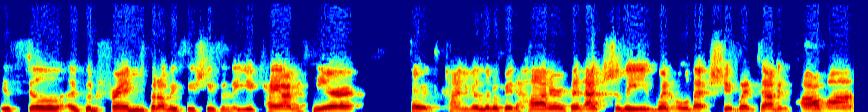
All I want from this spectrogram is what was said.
is still a good friend, but obviously she's in the UK. I'm here. So it's kind of a little bit harder. But actually, when all that shit went down in Palma,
